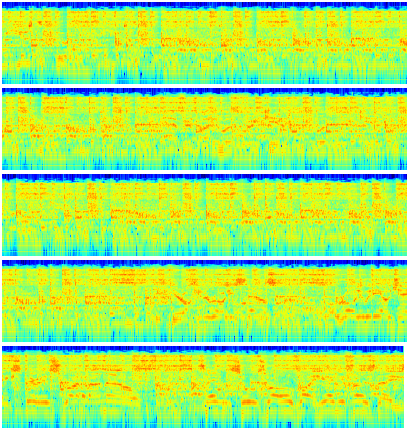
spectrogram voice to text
We used to do it. We used to do it. Everybody was freaking. Was freaking. Rocking the Rolling Sounds. Rolling with the LJ Experience right about now. 10 till 12 right here on your Thursdays.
